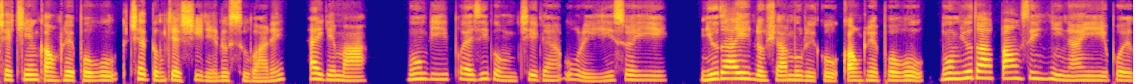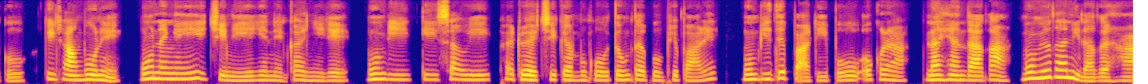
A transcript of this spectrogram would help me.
ချက်ချင်းကောင်းထွေဖို့ဖို့အချက်၃ချက်ရှိတယ်လို့ဆိုပါတယ်။အဲ့ဒီမှာမွန်ပြည်ဖွဲ့စည်းပုံခြေခံဥပဒေရေးဆွဲရေးမြို့သားရေးလှုပ်ရှားမှုတွေကိုကောင်းထွေဖို့ဖို့မွန်မြို့သားပေါင်းစည်းညှိနှိုင်းရေးအဖွဲ့ကိုတည်ထောင်ဖို့နဲ့ မွန်နိုင်ငံရေးအခြေအနေရေးနဲ့ကိုက်ညီတဲ့မွန်ပြည်တည်ဆောက်ရေးဖက်ဒရယ်ခြေခံမှုကိုသုံးသပ်ဖို့ဖြစ်ပါတယ်။မွန်ပြည်သစ်ပါတီဘို့ဥက္ကရာနိုင်ဟန်တာကမွန်မျိုးသားညီလာခံဟာ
